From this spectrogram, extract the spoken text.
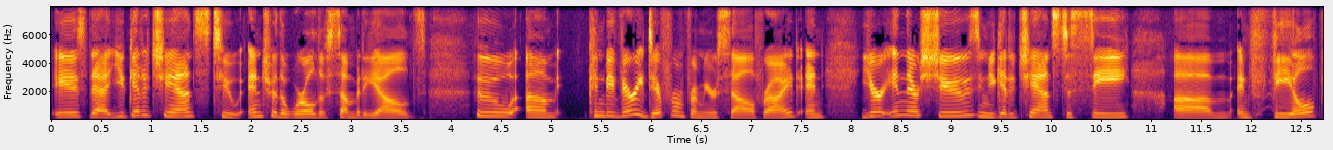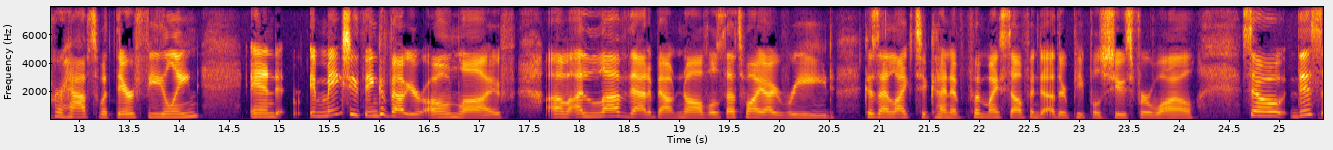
is that you get a chance to enter the world of somebody else who um, can be very different from yourself, right? And you're in their shoes and you get a chance to see um, and feel perhaps what they're feeling. And it makes you think about your own life. Um, I love that about novels. That's why I read, because I like to kind of put myself into other people's shoes for a while. So, this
